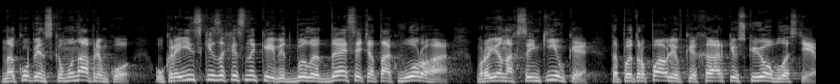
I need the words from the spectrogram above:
на Куп'янському напрямку українські захисники відбили 10 атак ворога в районах Синьківки та Петропавлівки Харківської області.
